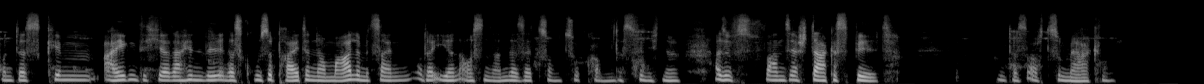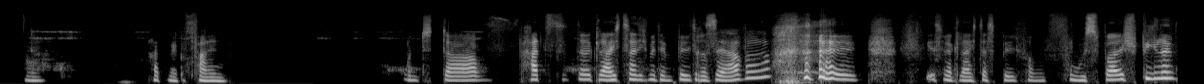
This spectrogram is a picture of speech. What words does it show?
Und dass Kim eigentlich ja dahin will, in das große, breite Normale mit seinen oder ihren Auseinandersetzungen zu kommen. Das finde ich eine, also es war ein sehr starkes Bild. Und das auch zu merken. Ja. Hat mir gefallen. Und da hat äh, gleichzeitig mit dem Bild Reserve ist mir gleich das Bild vom Fußballspielen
